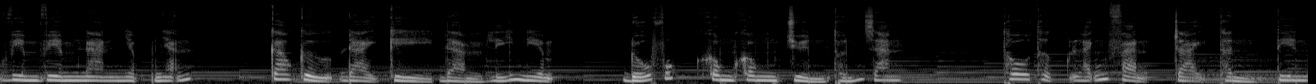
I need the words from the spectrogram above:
viêm viêm nan nhập nhãn, cao cử đại kỳ đàm lý niệm, đố phúc không không truyền thuấn gian, thô thực lãnh phạn trại thần tiên.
